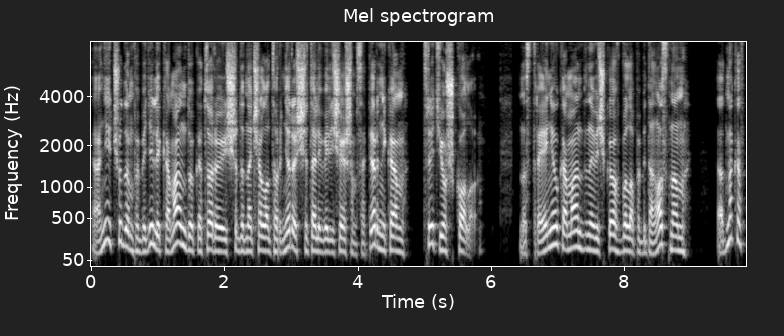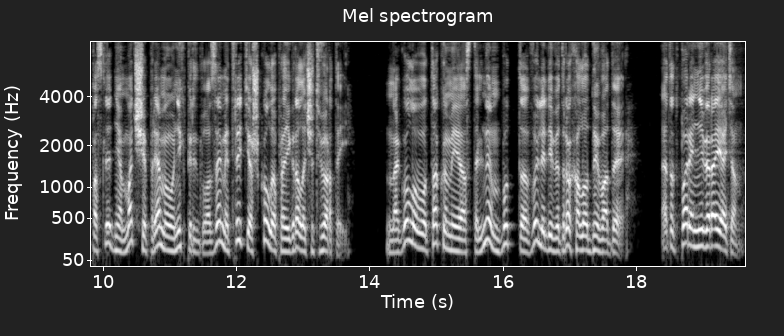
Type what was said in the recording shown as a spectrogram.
они чудом победили команду, которую еще до начала турнира считали величайшим соперником – третью школу. Настроение у команды новичков было победоносным, Однако в последнем матче прямо у них перед глазами третья школа проиграла четвёртой. На голову Такуми и остальным будто вылили ведро холодной воды. «Этот парень невероятен.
